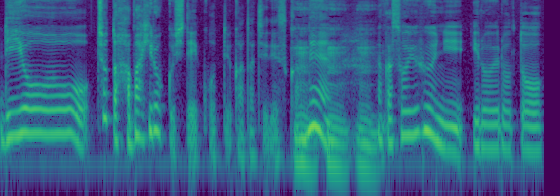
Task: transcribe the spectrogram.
利用をちょっと幅広くしていこうっていう形ですかね、うんうんうん、なんかそういうふうにいろいろと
